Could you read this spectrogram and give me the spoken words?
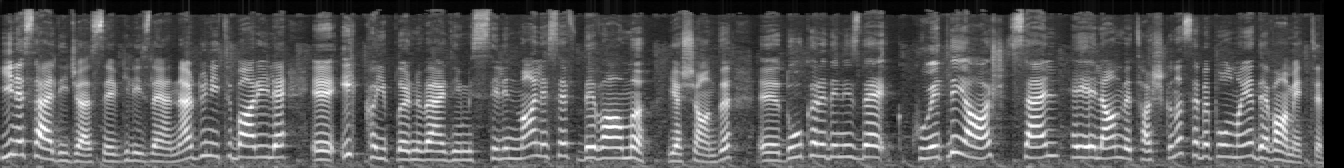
Yine sel diyeceğiz sevgili izleyenler. Dün itibariyle e, ilk kayıplarını verdiğimiz selin maalesef devamı yaşandı. E, Doğu Karadeniz'de kuvvetli yağış, sel, heyelan ve taşkına sebep olmaya devam etti.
